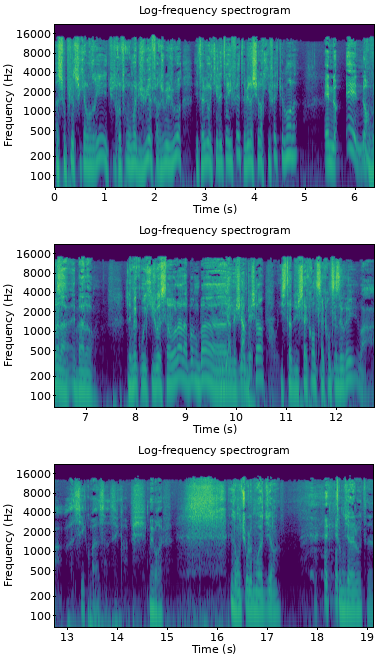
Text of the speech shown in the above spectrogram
assouplir ce calendrier. Et tu te retrouves au mois de juillet à faire jouer les joueurs. Et tu as vu dans quel état il fait? Tu as vu la chaleur qu'il fait actuellement là? Éno- énorme. Voilà, et ben alors. Les mecs qui jouent à Saola là-bas en bas, euh, Oui, à ils Béchar, jouent à oui. Béchar, Ah oui. ils se tapent du 50-55 degrés. C'est quoi ça? C'est quoi? Mais bref. Ils auront toujours le mot à dire. hein. Comme dirait l'autre. euh,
